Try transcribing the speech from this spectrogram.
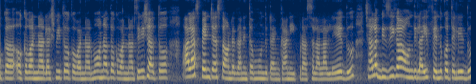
ఒక ఒక వన్ అవర్ లక్ష్మితో ఒక వన్ అవర్ మోహనతో ఒక వన్ అవర్ శిరీషతో అలా స్పెండ్ చేస్తూ ఉండేదాన్ని ఇంతకు ముందు టైం. కానీ ఇప్పుడు అసలు అలా లేదు. చాలా బిజీగా ఉంది లైఫ్ ఎందుకో తెలియదు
